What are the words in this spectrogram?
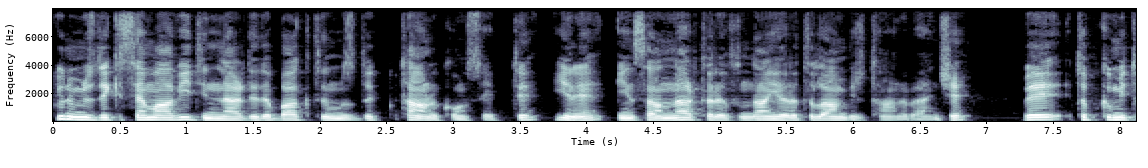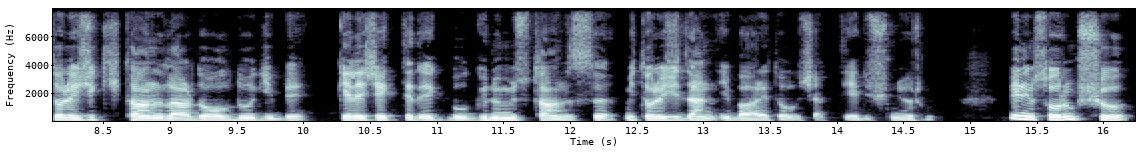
Günümüzdeki semavi dinlerde de baktığımızda Tanrı konsepti yine insanlar tarafından yaratılan bir Tanrı bence. Ve tıpkı mitolojik Tanrılarda olduğu gibi gelecekte de bu günümüz Tanrısı mitolojiden ibaret olacak diye düşünüyorum. Benim sorum şu,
